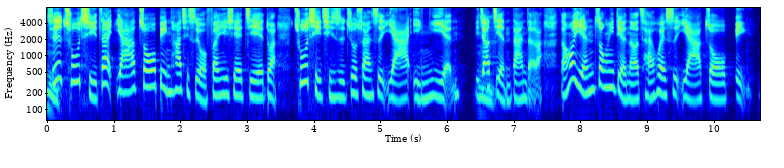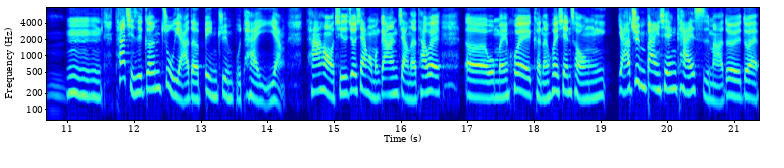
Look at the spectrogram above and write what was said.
其实初期在牙周病，它其实有分一些阶段。初期其实就算是牙龈炎，比较简单的啦，嗯、然后严重一点呢，才会是牙周病。嗯嗯嗯嗯，它其实跟蛀牙的病菌不太一样，它哈其实就像我们刚刚讲的，它会呃，我们会可能会先从牙菌斑先开始嘛，对不对？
